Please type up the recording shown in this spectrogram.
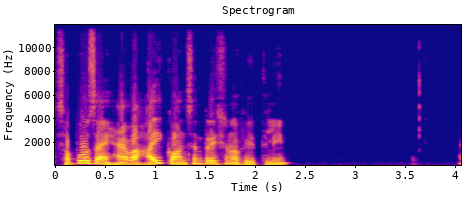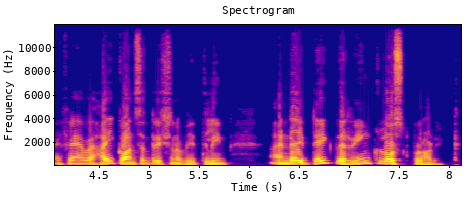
Suppose I have a high concentration of ethylene, if I have a high concentration of ethylene and I take the ring closed product,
